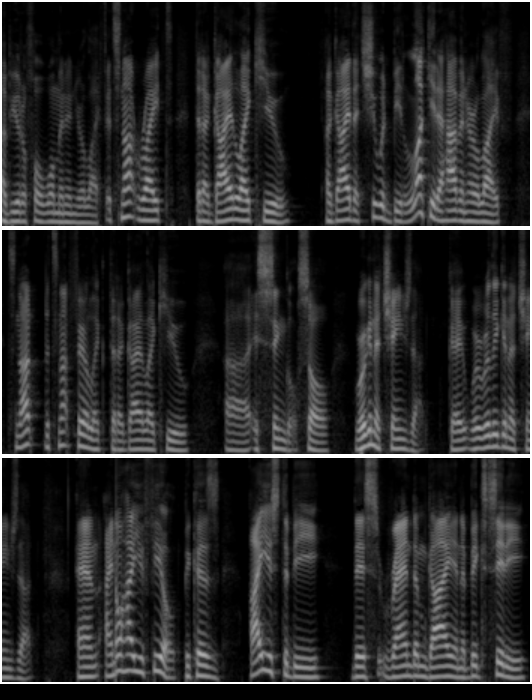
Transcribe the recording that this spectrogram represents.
a beautiful woman in your life. It's not right that a guy like you, a guy that she would be lucky to have in her life, it's not it's not fair like that a guy like you uh, is single. So we're gonna change that. Okay, we're really gonna change that. And I know how you feel because I used to be this random guy in a big city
